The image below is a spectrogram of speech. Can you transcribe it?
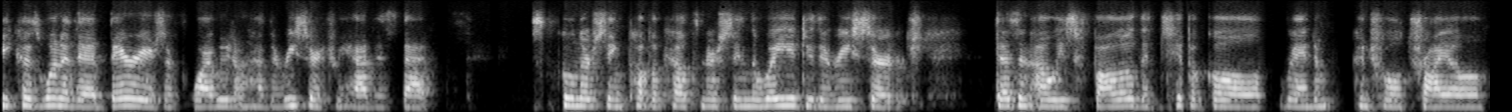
Because one of the barriers of why we don't have the research we have is that school nursing, public health nursing, the way you do the research doesn't always follow the typical random control trial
